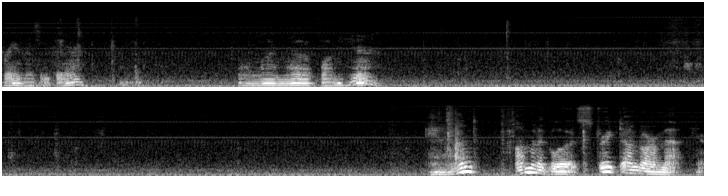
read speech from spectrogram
frame isn't there. I'll line that up on here. And I'm going to glue it straight down to our mat here.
